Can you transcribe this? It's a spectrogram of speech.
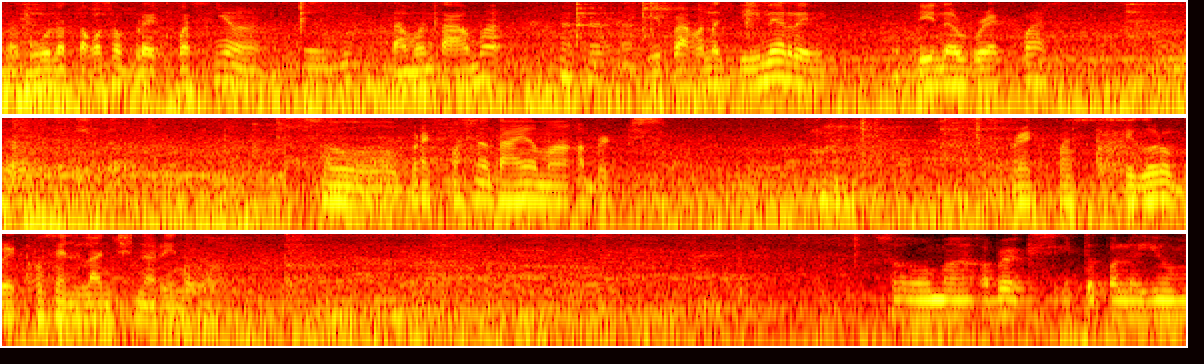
Nagulat ako sa breakfast niya. Tama-tama. Hindi pa ako nag-dinner eh. Dinner breakfast. So, breakfast na tayo mga ka-berks. Breakfast, siguro breakfast and lunch na rin to. So, mga ka-berks, ito pala yung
